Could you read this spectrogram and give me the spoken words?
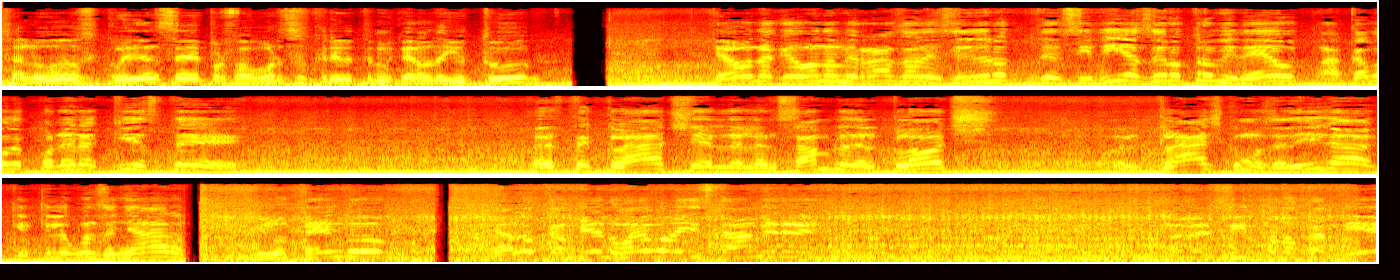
Saludos, cuídense, por favor, suscríbete a mi canal de YouTube. ¿Qué onda, qué onda, mi raza? Decidí, decidí hacer otro video. Acabo de poner aquí este, este clutch, el del ensamble del clutch, el clutch, como se diga, que aquí les voy a enseñar. Aquí lo tengo. Ya lo cambié nuevo, ahí está, miren. Nuevecito lo cambié.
